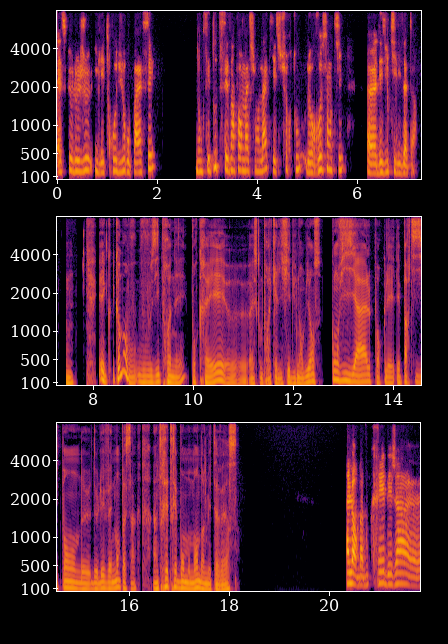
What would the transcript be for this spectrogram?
Est-ce que le jeu, il est trop dur ou pas assez? Donc, c'est toutes ces informations-là qui est surtout le ressenti euh, des utilisateurs. Mmh. Et comment vous vous y prenez pour créer, euh, est-ce qu'on pourrait qualifier d'une ambiance conviviale pour que les, participants de, l'événement passent un, très très bon moment dans le métaverse? Alors, bah, vous créez déjà, euh,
